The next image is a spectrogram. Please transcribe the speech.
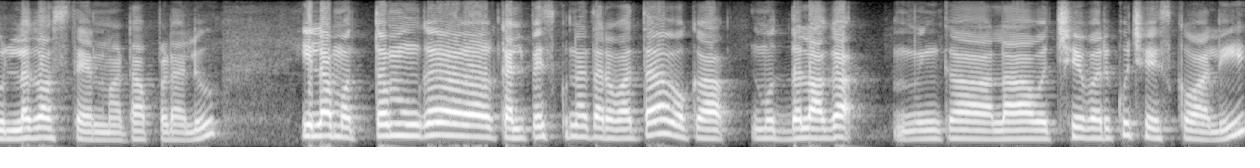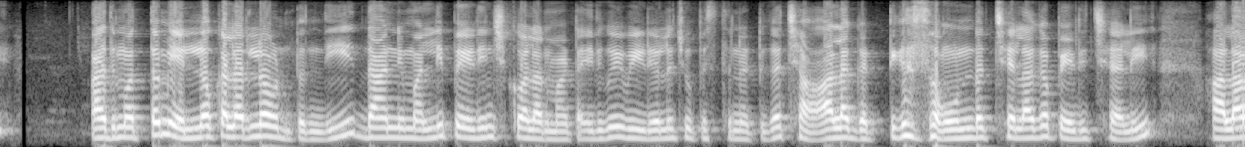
గుల్లగా వస్తాయి అన్నమాట అప్పడాలు. ఇలా మొత్తంగా కలిపేసుకున్న తర్వాత ఒక ముద్దలాగా ఇంకా అలా వచ్చే వరకు చేసుకోవాలి. అది మొత్తం ఎల్లో కలర్లో ఉంటుంది. దాన్ని మళ్ళీ పేడించుకోవాలన్నమాట. ఇదిగో ఈ వీడియోలో చూపిస్తున్నట్టుగా చాలా గట్టిగా సౌండ్ వచ్చేలాగా పేడించాలి. అలా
